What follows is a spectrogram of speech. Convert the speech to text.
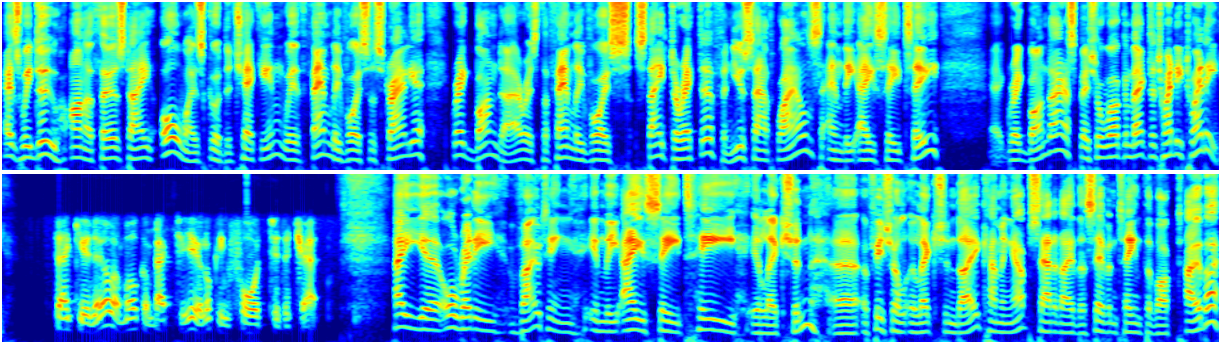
As we do on a Thursday, always good to check in with Family Voice Australia. Greg Bondar is the Family Voice State Director for New South Wales and the ACT. Uh, Greg Bondar, a special welcome back to 2020. Thank you, Neil, and welcome back to you. Looking forward to the chat. Hey, uh, already voting in the ACT election, uh, official election day coming up Saturday, the 17th of October.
